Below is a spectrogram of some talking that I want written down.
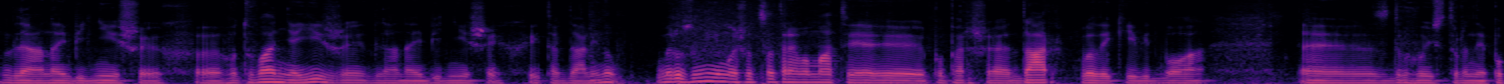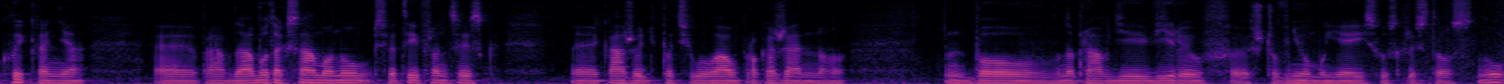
для найбідніших, е, готування їжі для найбідніших і так далі. Ну, ми розуміємо, що це треба мати, е, по-перше, дар великий від Бога, е, з другої сторони, покликання, е, правда, або так само, ну, святий Франциск е, кажуть, поцілував прокаженого, бо направді вірив, що в ньому є Ісус Христос. Ну,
